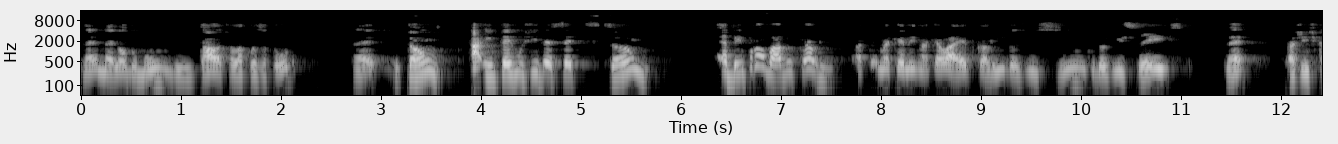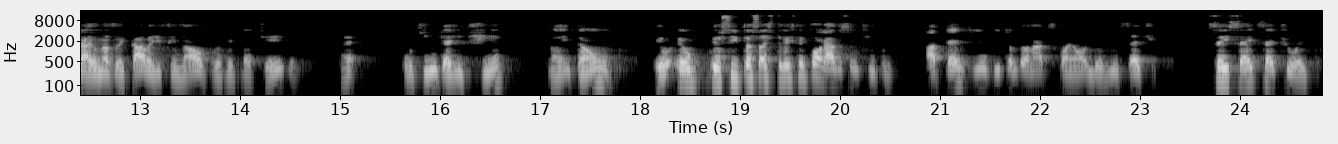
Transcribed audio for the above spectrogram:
né? Melhor do mundo e tal, aquela coisa toda. Né? Então, em termos de decepção, é bem provável que ali, naquele, naquela época ali, 2005, 2006, né? A gente caiu nas oitavas de final, por exemplo, da Champions, né? Com o time que a gente tinha, né? Então, eu, eu, eu sinto essas três temporadas sem título. Até vir o bicampeonato espanhol em 2007, 6, 7, 7, 8.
